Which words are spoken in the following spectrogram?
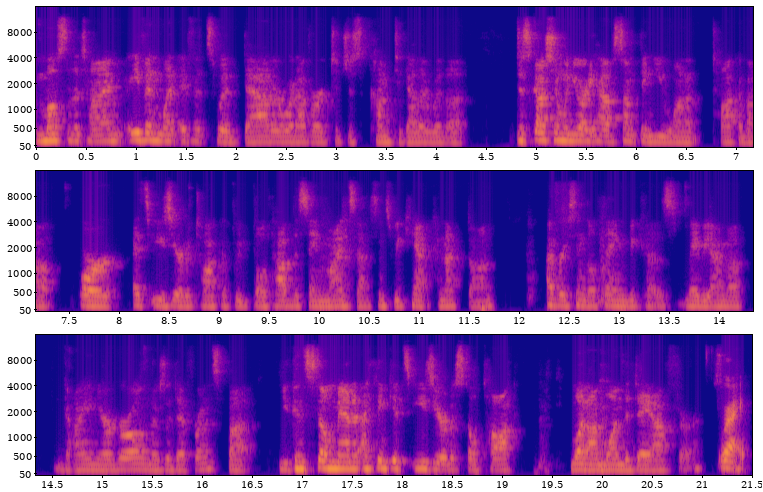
most of the time, even when if it's with dad or whatever, to just come together with a discussion when you already have something you want to talk about, or it's easier to talk if we both have the same mindset since we can't connect on every single thing because maybe I'm a guy and you're a girl and there's a difference, but you can still manage. I think it's easier to still talk one on one the day after. So, Right.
